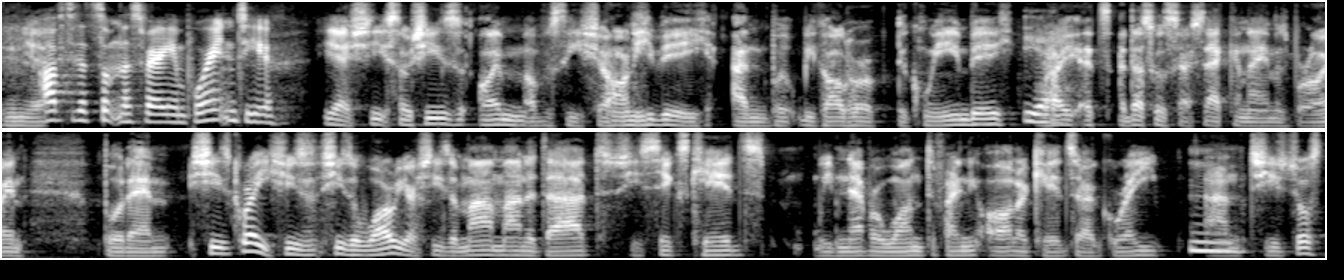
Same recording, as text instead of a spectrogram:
Yeah. obviously that's something that's very important to you. Yeah, she. So she's. I'm obviously Shawnee B, and but we call her the Queen Bee. Yeah. Right. It's that's because her second name is Brian. But um, she's great. She's she's a warrior. She's a mom and a dad. She's six kids. We've never wanted for anything. All her kids are great, Mm. and she's just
